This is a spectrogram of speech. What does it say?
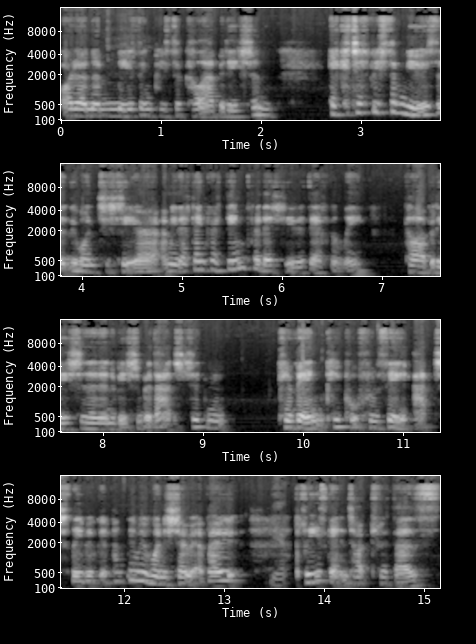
or an amazing piece of collaboration. It could just be some news that they want to share. I mean, I think our theme for this year is definitely collaboration and innovation, but that shouldn't prevent people from saying, actually, we've got something we want to shout about. Yeah. Please get in touch with us.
